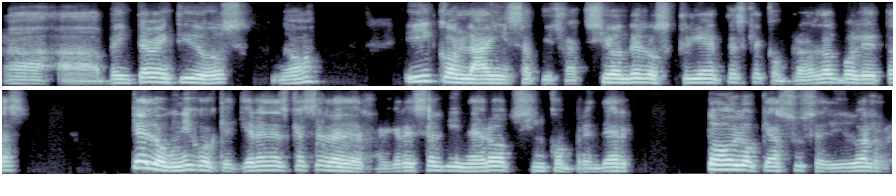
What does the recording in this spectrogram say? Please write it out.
a, a 2022, ¿no? Y con la insatisfacción de los clientes que compraron las boletas, que lo único que quieren es que se les regrese el dinero sin comprender todo lo que ha sucedido al,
